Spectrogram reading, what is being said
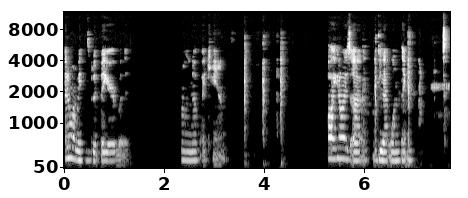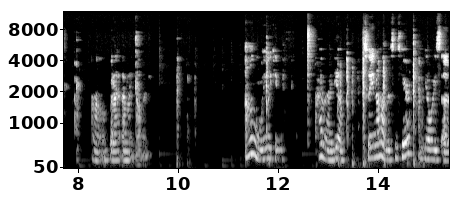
I don't want to make this a bit bigger, but I don't really know if I can. Oh, I can always uh do that one thing. Um, but I, I might not. Oh, we can. I have an idea. So you know how this is here? We can always uh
